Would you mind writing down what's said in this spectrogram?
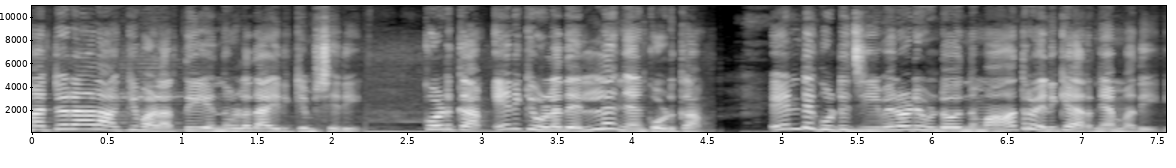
മറ്റൊരാളാക്കി വളർത്തി എന്നുള്ളതായിരിക്കും ശരി. കൊടുക്കാം. എനിക്കുള്ളതെല്ലാം ഞാൻ കൊടുക്കാം. എന്റെ കുട്ടി ജീവനോടെ ഉണ്ടോ എന്ന് മാത്രം എനിക്ക് അറിഞ്ഞാൽ മതി.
